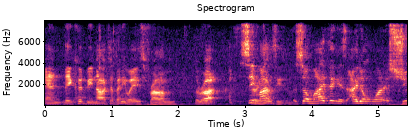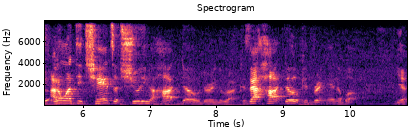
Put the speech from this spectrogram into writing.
and they could be knocked up anyways from the rut See my gun season. so my thing is I don't want to shoot. I don't want the chance of shooting a hot doe during the rut because that hot doe could bring in a buck. Yes.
